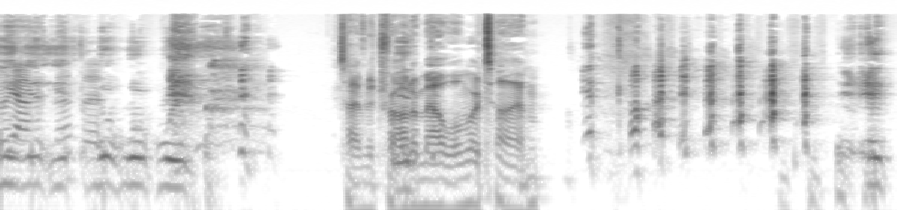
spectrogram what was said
I mean, Yeah, y- y- that's it. we- we- Time to trot him out one more time. Oh, God. it,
